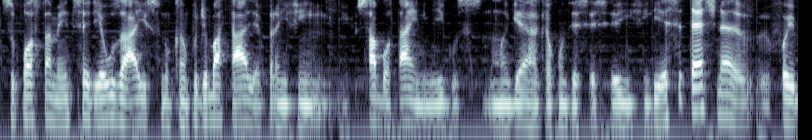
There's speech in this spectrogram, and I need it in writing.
supostamente seria usar isso no campo de batalha para, enfim, sabotar inimigos numa guerra que acontecesse, enfim. E esse teste, né, foi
